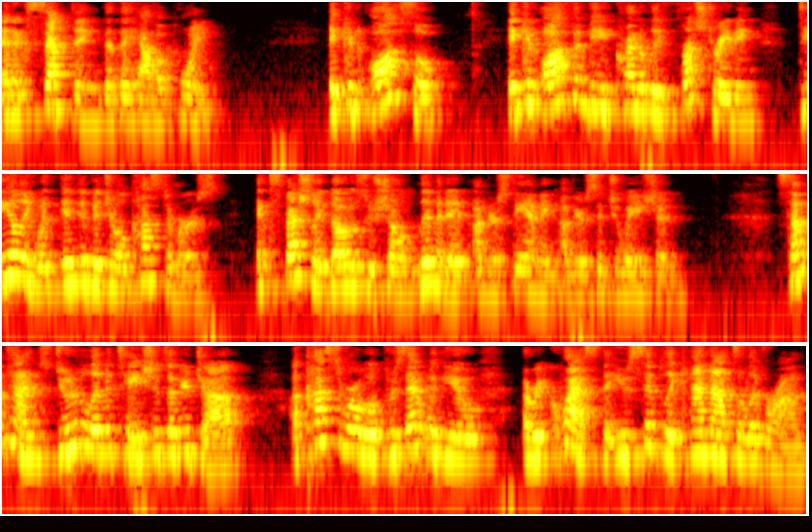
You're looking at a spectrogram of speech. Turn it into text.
and accepting that they have a point. It can also it can often be incredibly frustrating dealing with individual customers especially those who show limited understanding of your situation. Sometimes, due to the limitations of your job, a customer will present with you a request that you simply cannot deliver on.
